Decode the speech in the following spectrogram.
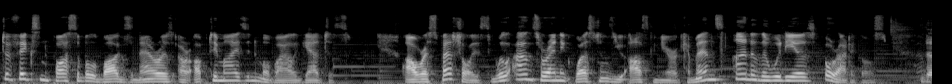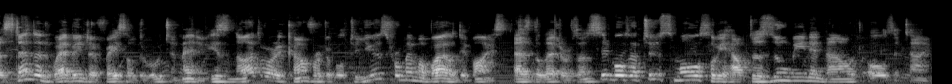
to fixing possible bugs and errors or optimizing mobile gadgets. Our specialists will answer any questions you ask in your comments under the videos or articles. The standard web interface of the router menu is not very comfortable to use from a mobile device, as the letters and symbols are too small so we have to zoom in and out all the time.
